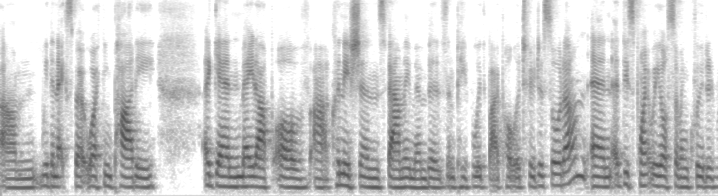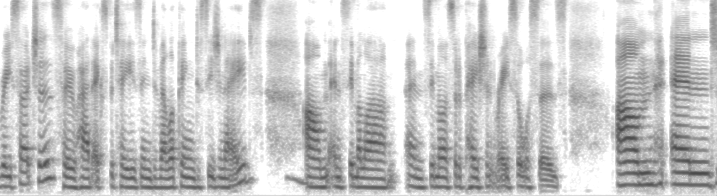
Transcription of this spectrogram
um, with an expert working party, again, made up of uh, clinicians, family members, and people with bipolar 2 disorder. And at this point, we also included researchers who had expertise in developing decision aids mm. um, and similar and similar sort of patient resources. Um, and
